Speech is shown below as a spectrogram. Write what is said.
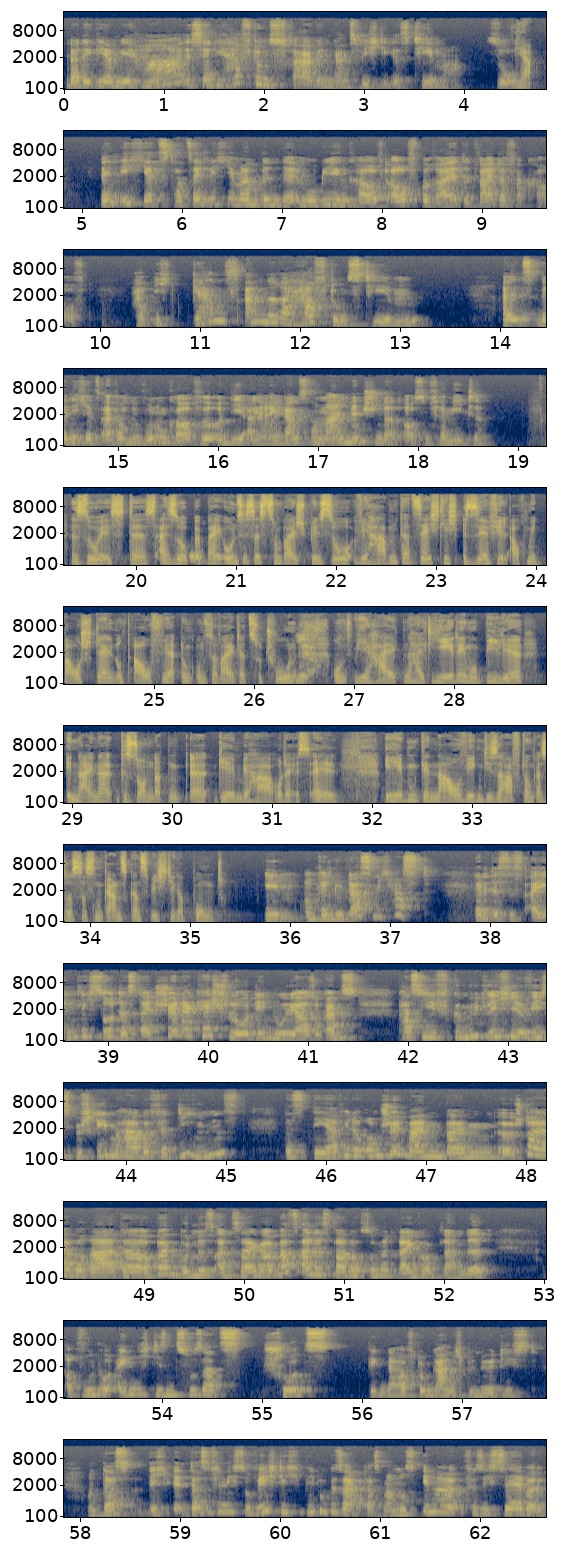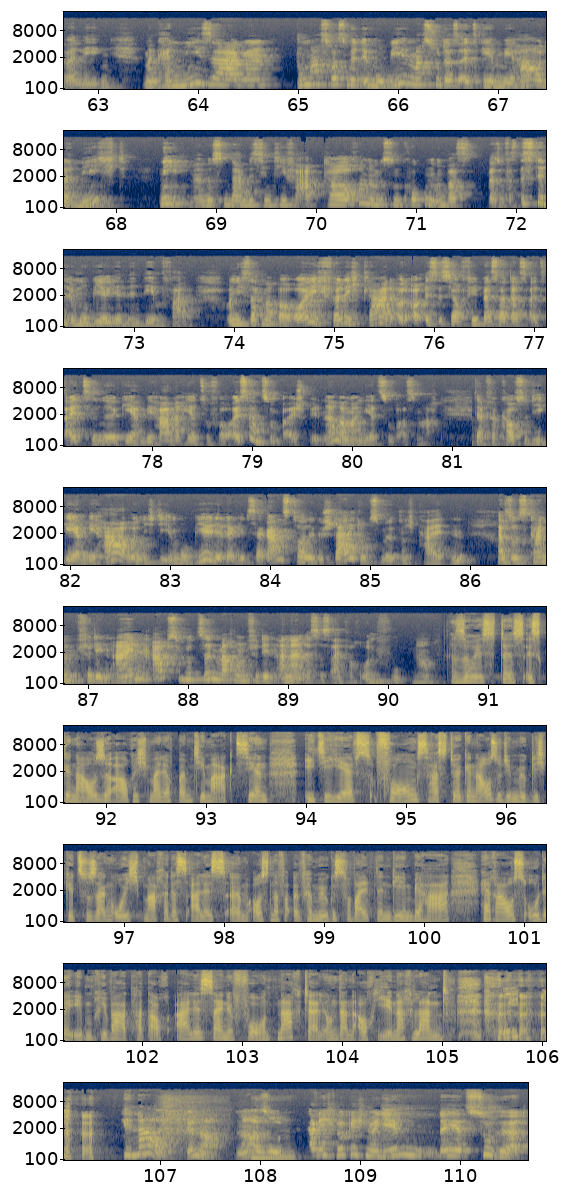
Bei der GmbH ist ja die Haftungsfrage ein ganz wichtiges Thema. So. Ja. Wenn ich jetzt tatsächlich jemand bin, der Immobilien kauft, aufbereitet, weiterverkauft, habe ich ganz andere Haftungsthemen, als wenn ich jetzt einfach eine Wohnung kaufe und die an einen ganz normalen Menschen da draußen vermiete. So ist es. Also bei uns ist es zum Beispiel so, wir haben tatsächlich sehr viel auch mit Baustellen und Aufwertung und so weiter zu tun. Ja. Und wir halten halt jede Immobilie in einer gesonderten äh, GmbH oder SL. Eben genau wegen dieser Haftung. Also es ist ein ganz, ganz wichtiger Punkt. Eben. Und wenn du das nicht hast, dann ist es eigentlich so, dass dein schöner Cashflow, den du ja so ganz passiv gemütlich hier, wie ich es beschrieben habe, verdienst, dass der wiederum schön beim, beim äh, Steuerberater, beim Bundesanzeiger und was alles da noch so mit reinkommt, landet. Obwohl du eigentlich diesen Zusatzschutz wegen der Haftung gar nicht benötigst. Und das, ich, das finde ich so wichtig, wie du gesagt hast. Man muss immer für sich selber überlegen. Man kann nie sagen, du machst was mit Immobilien, machst du das als GmbH oder nicht? Nee, wir müssen da ein bisschen tiefer abtauchen und müssen gucken, um was, also was ist denn Immobilien in dem Fall? Und ich sag mal, bei euch völlig klar, es ist ja auch viel besser, das als einzelne GmbH nachher zu veräußern zum Beispiel, ne, wenn man jetzt sowas macht. Dann verkaufst du die GmbH und nicht die Immobilie. Da gibt's ja ganz tolle Gestaltungsmöglichkeiten. Also es kann für den einen absolut Sinn machen und für den anderen ist es einfach Unfug. Ne? So ist es. Ist genauso auch, ich meine auch beim Thema Aktien, ETFs, Fonds, hast du ja genauso die Möglichkeit zu sagen, oh, ich mache das alles ähm, aus einer vermögensverwaltenden GmbH heraus oder eben privat. Hat auch alles seine Vor- und Nachteile und dann auch je nach Land. Genau, genau. Ne? Also mhm. kann ich wirklich nur jedem, der jetzt zuhört,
